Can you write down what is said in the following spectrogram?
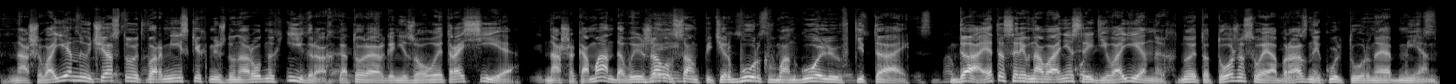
Наши военные участвуют в армейских международных играх, которые организовывает Россия. Наша команда выезжала в Санкт-Петербург, в Монголию, в Китай. Да, это соревнования среди военных, но это тоже своеобразный культурный обмен.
